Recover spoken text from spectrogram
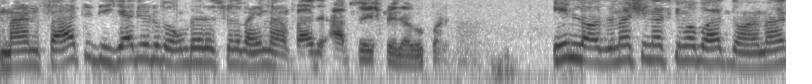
منفعت دیگری رو به اون برسونه و این منفعت افزایش پیدا بکنه. این لازمش این است که ما باید دائما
